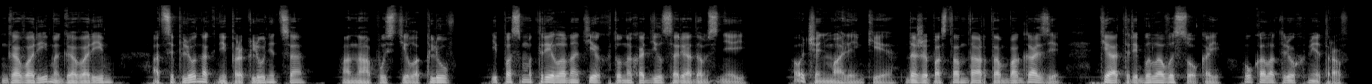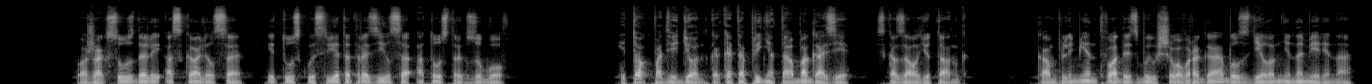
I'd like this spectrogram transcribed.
говорим и говорим, а цыпленок не проклюнется». Она опустила клюв и посмотрела на тех, кто находился рядом с ней. Очень маленькие, даже по стандартам Багази, театре была высокой, около трех метров. Вожак Суздалей оскалился, и тусклый свет отразился от острых зубов. «Итог подведен, как это принято о Багазе», — сказал Ютанг. Комплимент в адрес бывшего врага был сделан ненамеренно.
